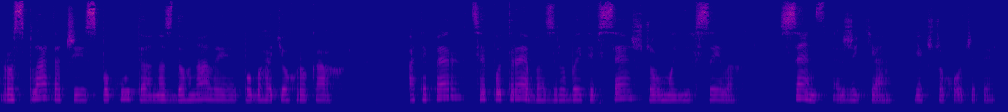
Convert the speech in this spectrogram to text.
Розплата чи спокута наздогнали по багатьох роках, а тепер це потреба зробити все, що в моїх силах, сенс життя, якщо хочете.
